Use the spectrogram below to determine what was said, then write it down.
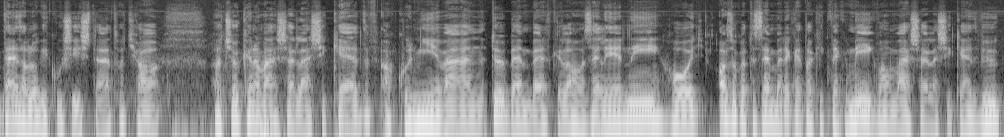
de ez a logikus is, tehát hogyha ha csökken a vásárlási kedv, akkor nyilván több embert kell ahhoz elérni, hogy azokat az embereket, akiknek még van vásárlási kedvük,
